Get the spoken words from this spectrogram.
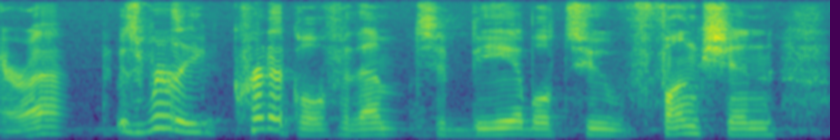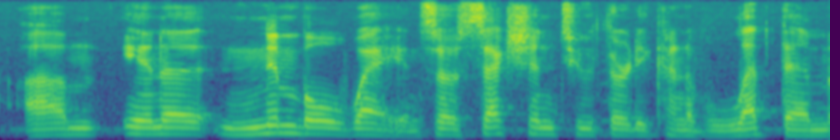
era, it was really critical for them to be able to function um, in a nimble way. And so Section 230 kind of let them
